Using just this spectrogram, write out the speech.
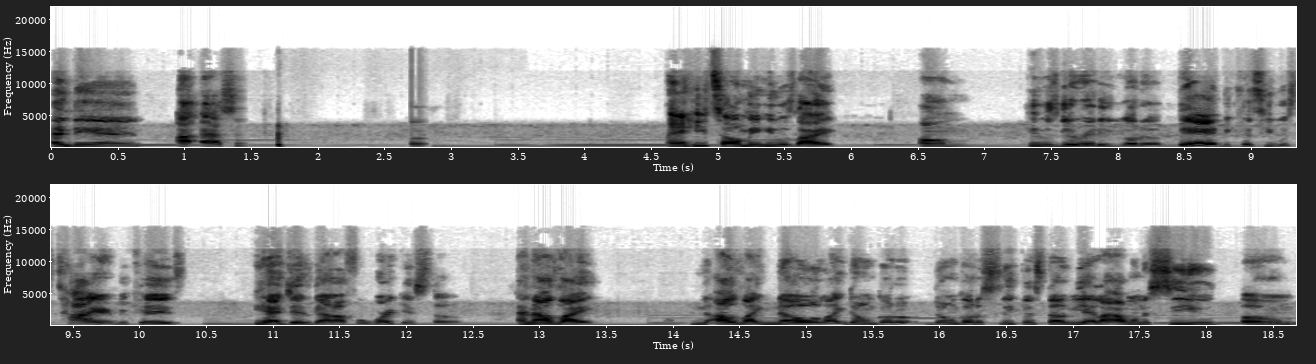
and then I asked him, and he told me he was like, um, he was getting ready to go to bed because he was tired because he had just got off of work and stuff, and I was like. I was like, no, like don't go to don't go to sleep and stuff yet. Like I want to see you um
